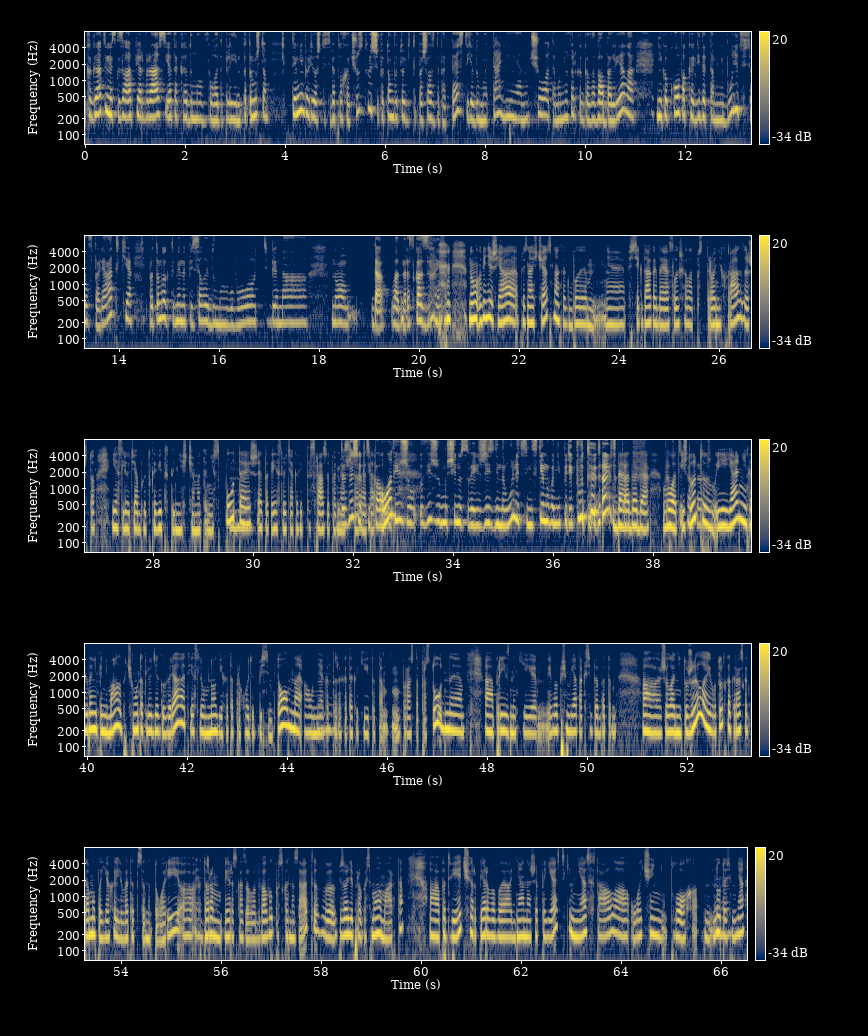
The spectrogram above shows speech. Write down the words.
Когда ты мне сказала первый раз, я такая думаю, вот, блин, потому что ты мне говорила, что себя плохо чувствуешь, и потом в итоге ты пошла сдавать тесты, я думаю, да не, ну чё там, у нее только голова болела, никакого ковида там не будет, все в порядке. И потом, как ты мне написала, я думаю, вот тебе на... Но да, ладно, рассказывай. Ну, видишь, я признаюсь честно, как бы всегда, когда я слышала от посторонних фразы, что если у тебя будет ковид, ты ни с чем это не спутаешь, это если у тебя ковид, ты сразу поймешь, Ты знаешь, что как это типа он. увижу, увижу мужчину своей жизни на улице, ни с кем его не перепутаю, да? Да, да, да. Вот. И тут и я никогда не понимала, почему так люди говорят, если у многих это проходит бессимптомно, а у некоторых это какие-то там просто простудные а, признаки. И, в общем, я так себе об этом а, жила, не тужила. И вот тут как раз, когда мы поехали в этот санаторий, а, о котором я рассказывала два выпуска назад, в эпизоде про 8 марта, а, под вечер первого дня нашей поездки мне стало очень плохо. Ну, то есть меня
